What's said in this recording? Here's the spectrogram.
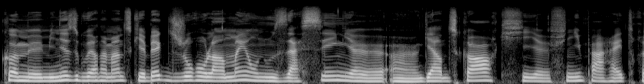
comme ministre du gouvernement du Québec. Du jour au lendemain, on nous assigne euh, un garde du corps qui euh, finit par être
